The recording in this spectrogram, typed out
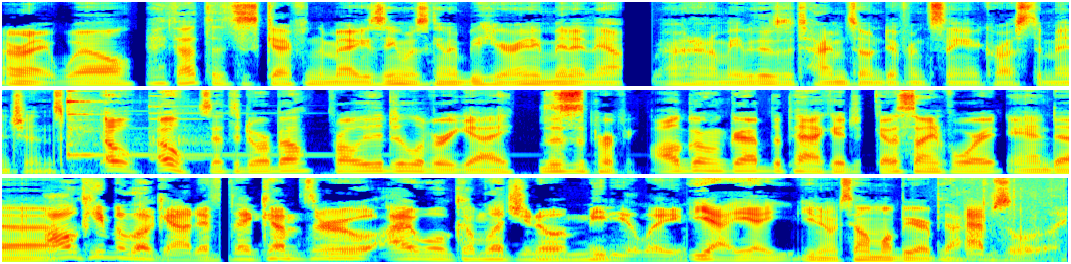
All right. Well, I thought that this guy from the magazine was going to be here any minute now. I don't know. Maybe there's a time zone difference thing across dimensions. Oh, oh, is that the doorbell? Probably the delivery guy. This is perfect. I'll go and grab the package. Got a sign for it. And, uh, I'll keep a lookout. If they come through, I will come let you know immediately. yeah, yeah, you know, tell them I'll be right back. Absolutely.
